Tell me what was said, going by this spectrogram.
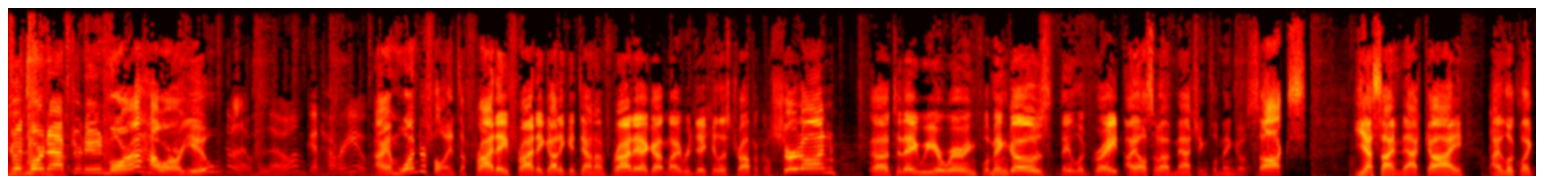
Good morning, afternoon, Maura. How are you? Hello, hello. I'm good. How are you? I am wonderful. It's a Friday. Friday, got to get down on Friday. I got my ridiculous tropical shirt on. Uh, today we are wearing flamingos. They look great. I also have matching flamingo socks. Yes, I'm that guy. I look like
